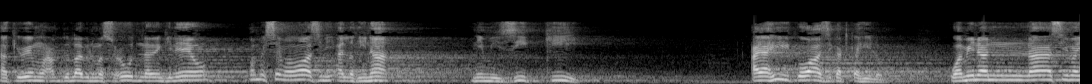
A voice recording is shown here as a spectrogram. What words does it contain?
akiwemo Abdullah bin Mas'ud na wengineo wamesema wazi ni alghina ni miziki. Aya hii iko wazi katika hilo wa minan nasi man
